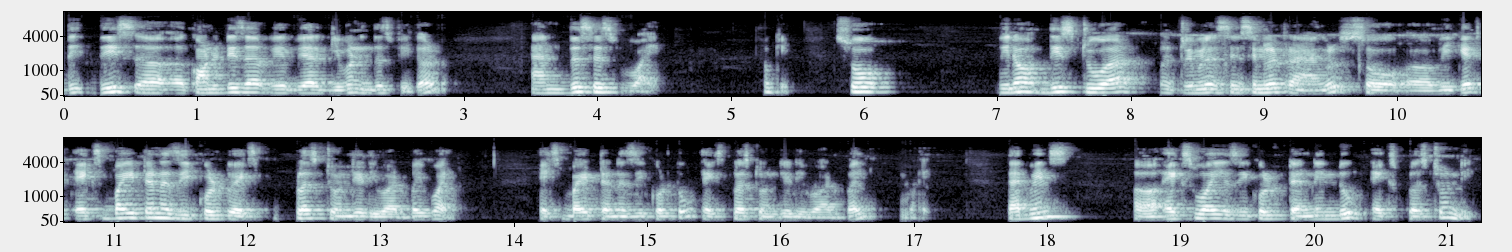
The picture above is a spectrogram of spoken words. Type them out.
th these uh, quantities are we, are given in this figure. And this is y. Okay. So we know these two are similar, similar triangles. So uh, we get x by 10 is equal to x plus 20 divided by y. X by 10 is equal to x plus 20 divided by y. That means uh, xy is equal to 10 into x plus 20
